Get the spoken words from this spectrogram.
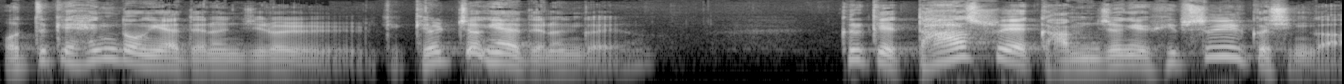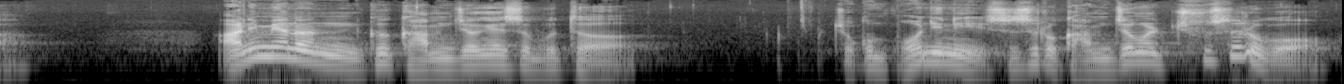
어떻게 행동해야 되는지를 결정해야 되는 거예요. 그렇게 다수의 감정에 휩쓸릴 것인가? 아니면은 그 감정에서부터 조금 본인이 스스로 감정을 추스르고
